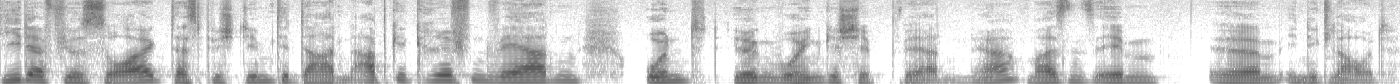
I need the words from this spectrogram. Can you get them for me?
die dafür sorgt, dass bestimmte Daten abgegriffen werden und irgendwo hingeschippt werden. Ja? Meistens eben ähm, in die Cloud.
